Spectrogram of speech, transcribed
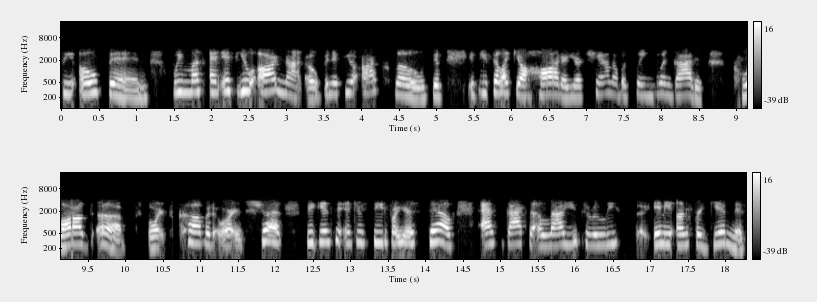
be open. We must and if you are not open, if you are closed, if if you feel like your heart or your channel between you and God is clogged up or it's covered or it's shut, begin to intercede for yourself. Ask God to allow you to release any unforgiveness.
